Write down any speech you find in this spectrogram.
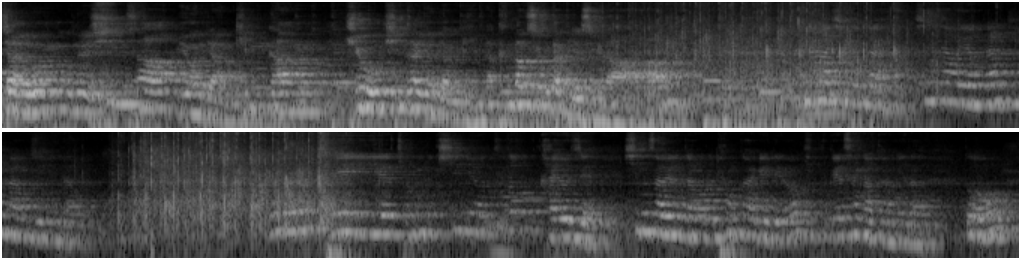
자, 여러분 오늘 심사위원장 김강 주 심사위원장님입니다. 큰 박수 부탁드리겠습니다. 안녕하십니까. 신사위원장 김강주입니다. 오늘 제2의 전국 시니어 트롯 가요제 심사위원장으로 평가하게 되어 기쁘게 생각합니다. 또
